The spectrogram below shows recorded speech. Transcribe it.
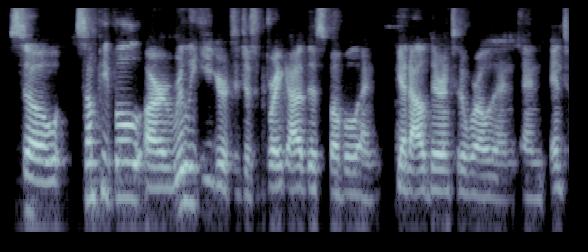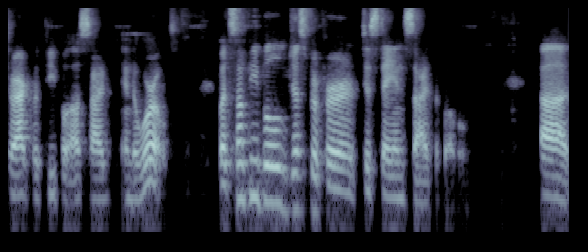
So some people are really eager to just break out of this bubble and get out there into the world and, and interact with people outside in the world. But some people just prefer to stay inside the bubble. Uh,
